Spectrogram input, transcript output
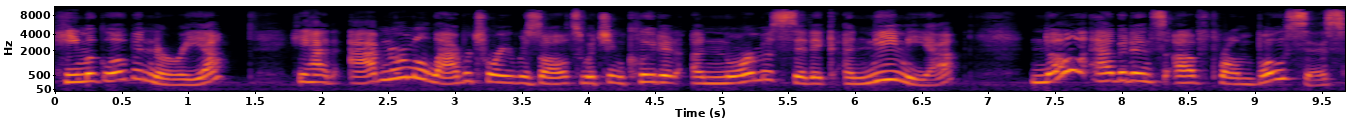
hemoglobinuria. He had abnormal laboratory results, which included a normocytic anemia, no evidence of thrombosis,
